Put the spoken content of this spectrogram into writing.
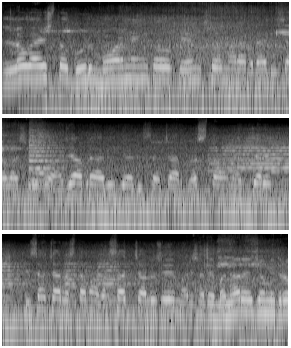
હેલો ગાઈશ તો ગુડ મોર્નિંગ. તો કેમ છો મારા બધા ડીસાવાસીઓ તો આજે આપણે આવી ગયા ડીસા ચાર રસ્તા અને અત્યારે ડીસા ચાર રસ્તામાં વરસાદ ચાલુ છે. મારી સાથે બના રહેજો મિત્રો.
